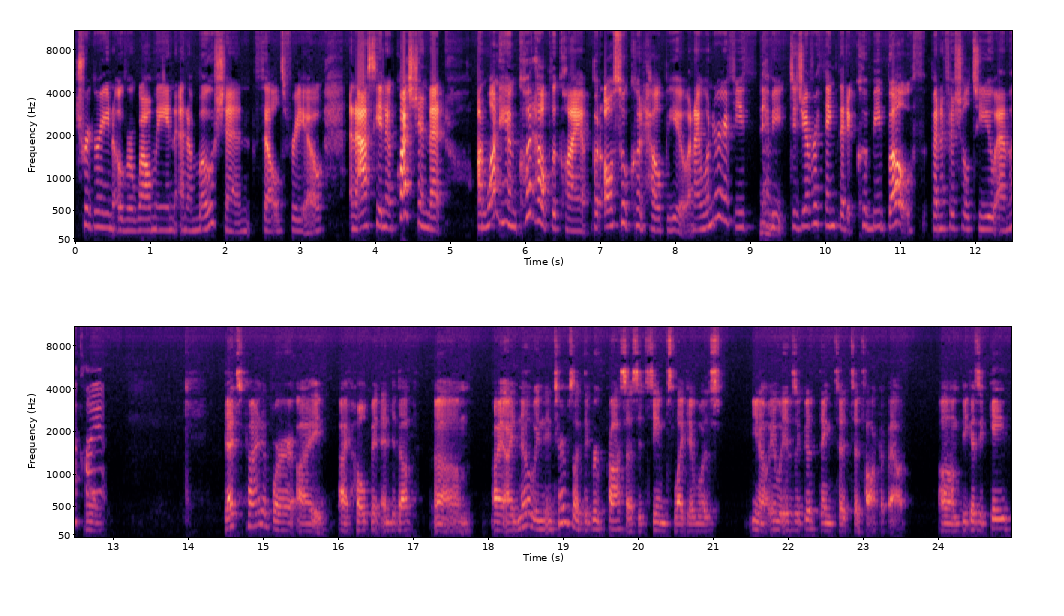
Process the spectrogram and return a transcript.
triggering, overwhelming, and emotion filled for you, and asking a question that on one hand could help the client but also could help you and i wonder if you mm-hmm. have you did you ever think that it could be both beneficial to you and the client that's kind of where i i hope it ended up um, I, I know in, in terms of like the group process, it seems like it was, you know, it, it was a good thing to, to talk about um, because it gave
